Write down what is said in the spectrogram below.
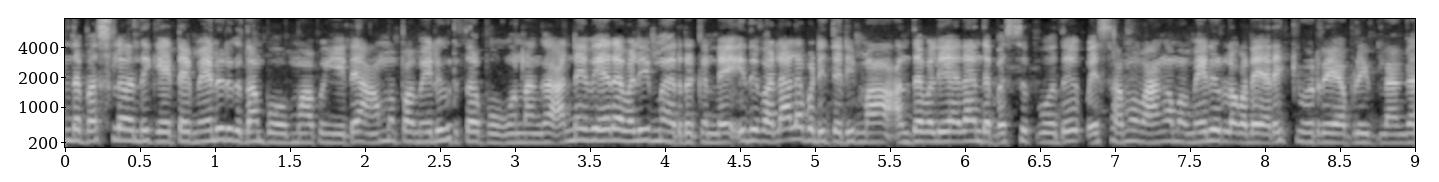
அந்த பஸ்ஸில் வந்து கேட்டேன் மேலூருக்கு தான் போவோமா? அப்படின்னு கேட்டேன். ஆமாப்பா மேலூருக்கு தான் போவோம். நாங்கள் அண்ணே வேறு வழி மாதிரி இருக்குன்னு இது வல்லாலப்படி தெரியுமா? அந்த வழியாக தான் இந்த பஸ்ஸு போகுது. பேசாமல் நம்ம மேலூரில் கூட இறக்கி விட்றேன் அப்படின்னாங்க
